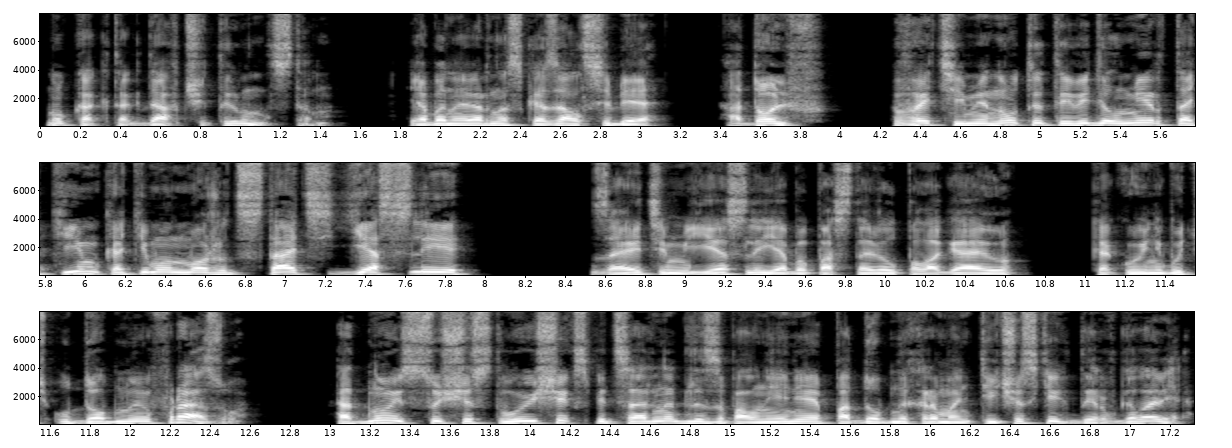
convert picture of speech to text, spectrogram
ну как тогда в четырнадцатом, я бы, наверное, сказал себе «Адольф, в эти минуты ты видел мир таким, каким он может стать, если... За этим «если» я бы поставил, полагаю, какую-нибудь удобную фразу, одну из существующих специально для заполнения подобных романтических дыр в голове.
